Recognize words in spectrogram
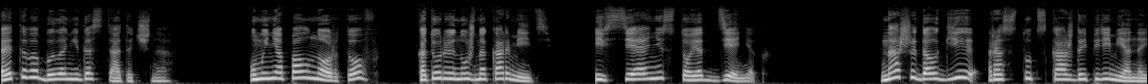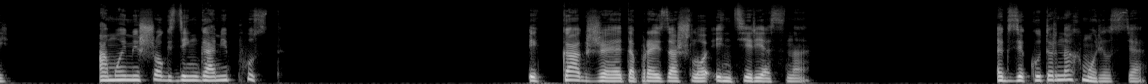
Этого было недостаточно. У меня полно ртов, которые нужно кормить, и все они стоят денег. Наши долги растут с каждой переменой, а мой мешок с деньгами пуст. И как же это произошло, интересно? Экзекутор нахмурился.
